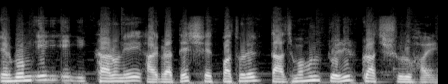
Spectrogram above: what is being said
এবং এই কারণে আগ্রাতে শ্বেতপাথরের তাজমহল তৈরির কাজ শুরু হয়।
